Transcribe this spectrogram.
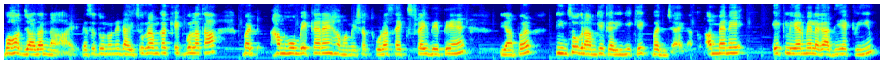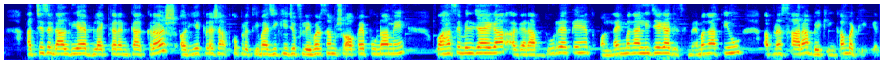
बहुत ज़्यादा ना आए। वैसे तो उन्होंने 250 ग्राम का केक बोला था बट हम होम बेकर हैं, हम हमेशा थोड़ा सा एक्स्ट्रा ही देते हैं। यहाँ पर 300 ग्राम के करीब ये केक बन जाएगा। तो अब मैंने एक लेयर में लगा दी है क्रीम अच्छे से डाल दिया है ब्लैक करंट का क्रश और ये क्रश आपको प्रतिमा जी की जो फ्लेवर्स हम शॉप है पूना में वहाँ से मिल जाएगा। अगर आप दूर रहते हैं तो ऑनलाइन मंगा लीजिएगा, जैसे मैं मंगाती हूँ अपना सारा बेकिंग का मटेरियल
